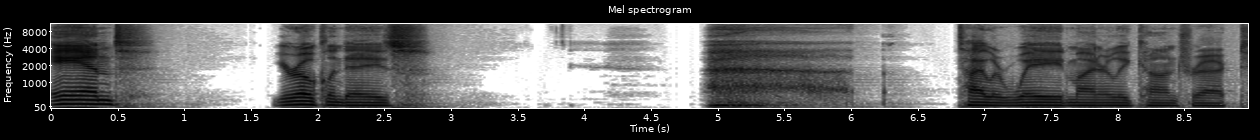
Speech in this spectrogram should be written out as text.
And your Oakland A's. Tyler Wade, minor league contract.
